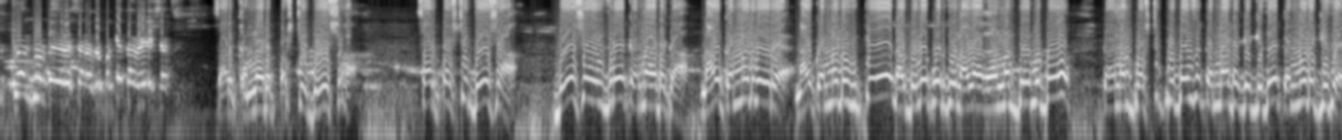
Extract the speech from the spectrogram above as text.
ತುಚ್ಛವಾಗಿ ನೋಡ್ತಾ ಇದ್ದಾರೆ ಸರ್ ಅದ್ರ ಬಗ್ಗೆ ತಾವು ಹೇಳಿ ಸರ್. ಸರ್ ಕನ್ನಡ ಫಸ್ಟ್ ದೇಶ. ಸರ್ ಫಸ್ಟ್ ದೇಶ. ದೇಶ ಇದ್ರೆ ಕರ್ನಾಟಕ. ನಾವು ಕನ್ನಡದವ್ರೆ. ನಾವು ಕನ್ನಡದಕ್ಕೆ ನಾವು ಬೆಲೆ ಕೊಡ್ತೀವಿ. ನಾವು ಹಂಗಂತ ಹೇಳ್ಬಿಟ್ಟು ನಮ್ಮ ಫಸ್ಟ್ ಪ್ರಿಫರೆನ್ಸ್ ಕರ್ನಾಟಕಕ್ಕಿದೆ ಕನ್ನಡಕ್ಕಿದೆ.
